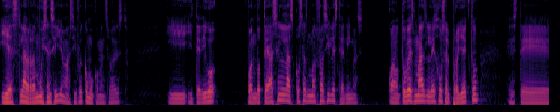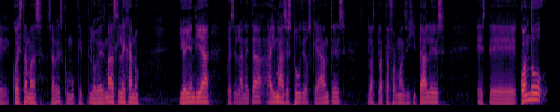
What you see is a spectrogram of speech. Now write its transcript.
y es la verdad muy sencillo, así fue como comenzó esto. Y, y te digo, cuando te hacen las cosas más fáciles te animas. Cuando tú ves más lejos el proyecto, este cuesta más, ¿sabes? Como que lo ves más lejano. Y hoy en día, pues la neta, hay más estudios que antes, las plataformas digitales. Este, ¿cuándo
